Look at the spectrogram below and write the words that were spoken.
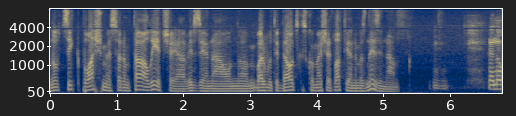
Nu, cik plaši mēs varam tālu iet šajā virzienā, un varbūt ir daudz kas, ko mēs šeit Latvijā nemaz nezinām. -hmm. Ne, nu,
